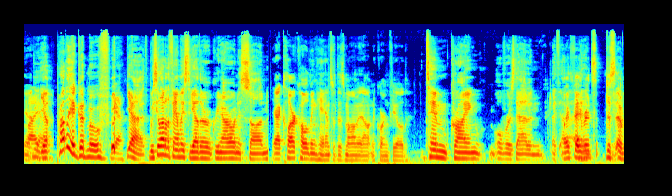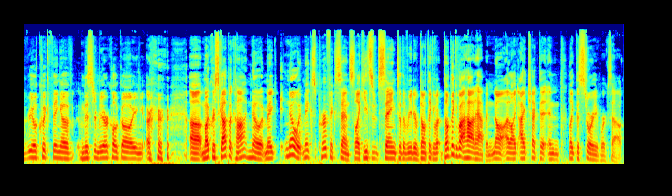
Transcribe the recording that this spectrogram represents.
Like, Yep. Probably a good move. yeah. Yeah, we see a lot of the families together. Green Arrow and his son. Yeah, Clark holding hands with his mom out in the cornfield. Tim crying over his dad, and I th- My I- favorites, just a real quick thing of Mr. Miracle going, uh, microscopic, huh? No, it make no, it makes perfect sense. Like he's saying to the reader, don't think about, don't think about how it happened. No, I like, I checked it, and like the story works out.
